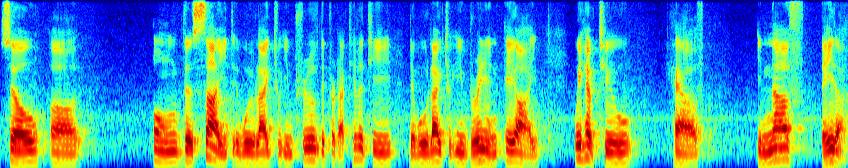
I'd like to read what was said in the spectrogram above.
So uh, on the side, we would like to improve the productivity, that we would like to bring in AI. We have to have enough data.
